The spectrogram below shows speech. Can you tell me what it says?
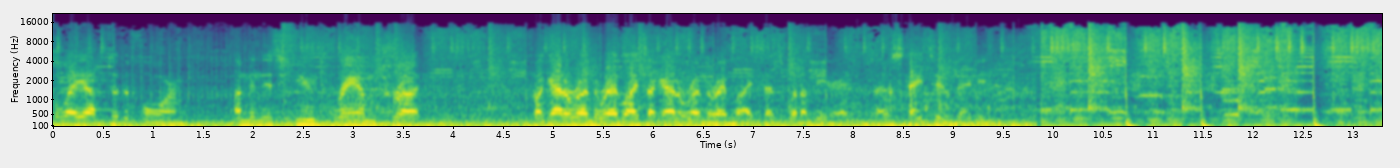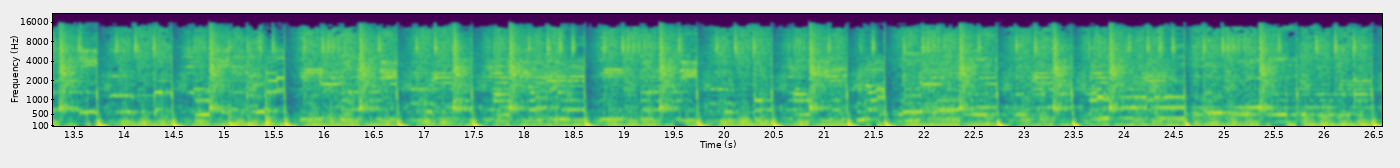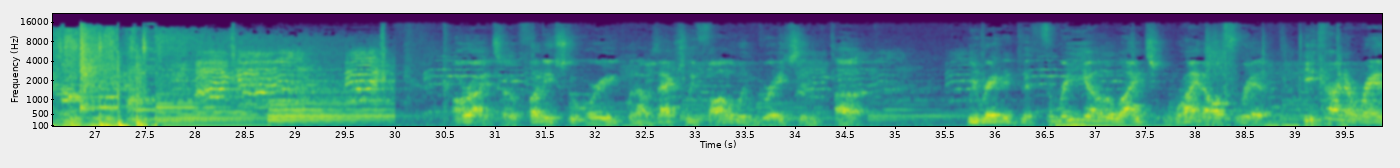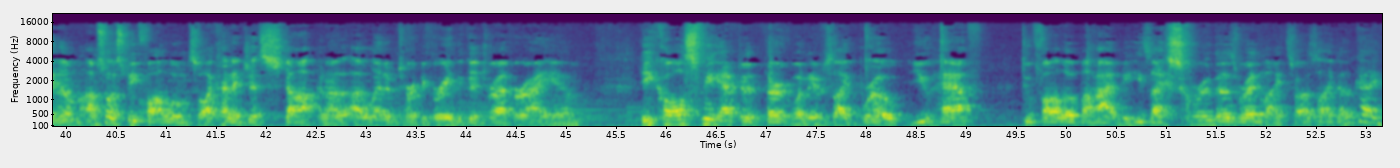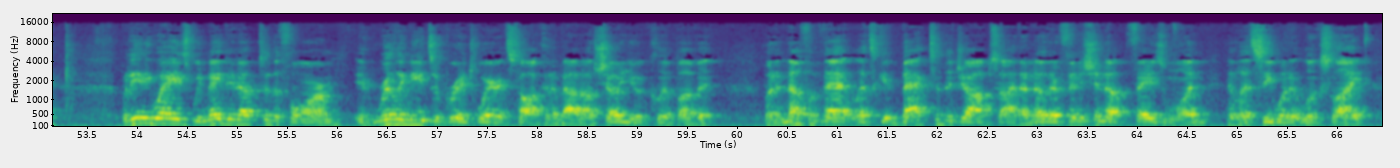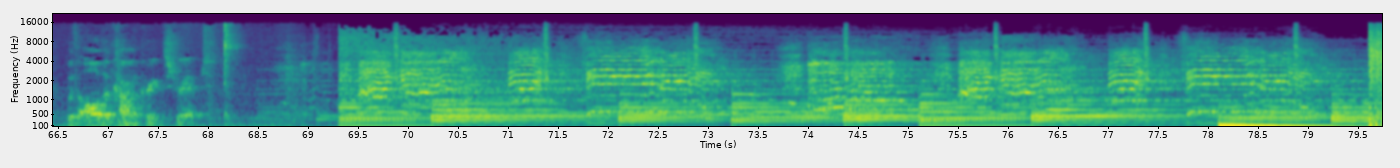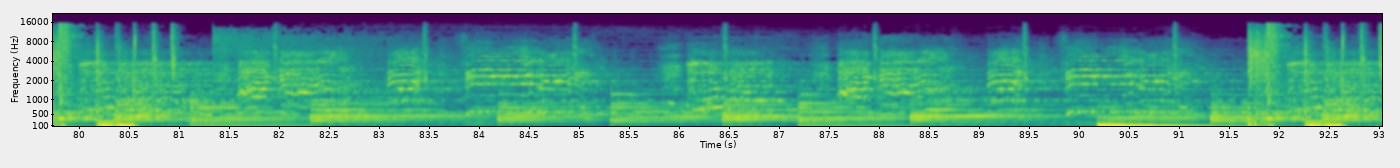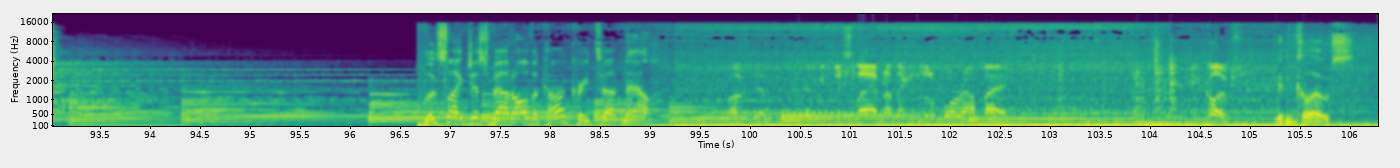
The way up to the farm. I'm in this huge Ram truck. If I gotta run the red lights, I gotta run the red lights. That's what I'm here. So stay tuned, baby. Funny story. When I was actually following Grayson up, we ran into three yellow lights right off rip. He kind of ran them. I'm supposed to be following so I kind of just stop and I, I let him turn to green. The good driver I am. He calls me after the third one. It was like, bro, you have to follow behind me. He's like, screw those red lights. So I was like, okay. But anyways, we made it up to the farm. It really needs a bridge where it's talking about. I'll show you a clip of it. But enough of that. Let's get back to the job site. I know they're finishing up phase one, and let's see what it looks like with all the concrete stripped. Like just about all the concrete's up now. Most of it. Gotta get this slab, and I think there's a little more around back. Get close. Getting close.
